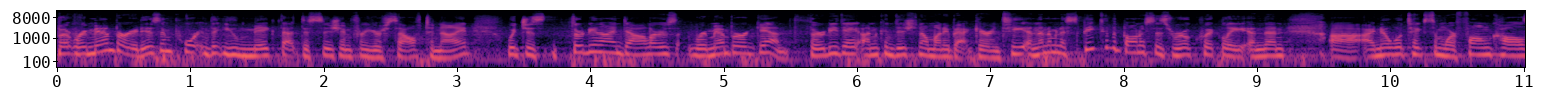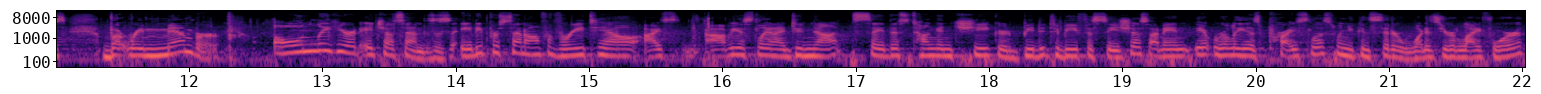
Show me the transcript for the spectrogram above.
But remember, it is important that you make that decision for yourself tonight, which is $39. Remember again, 30-day unconditional money back guarantee. And then I'm gonna speak to the bonuses real quickly, and then uh, I know we'll take some more phone calls. But remember, only here at HSN. This is 80% off of retail. I obviously, and I do not say this tongue in cheek or be to be facetious. I mean, it really is priceless when you consider what is your life worth.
